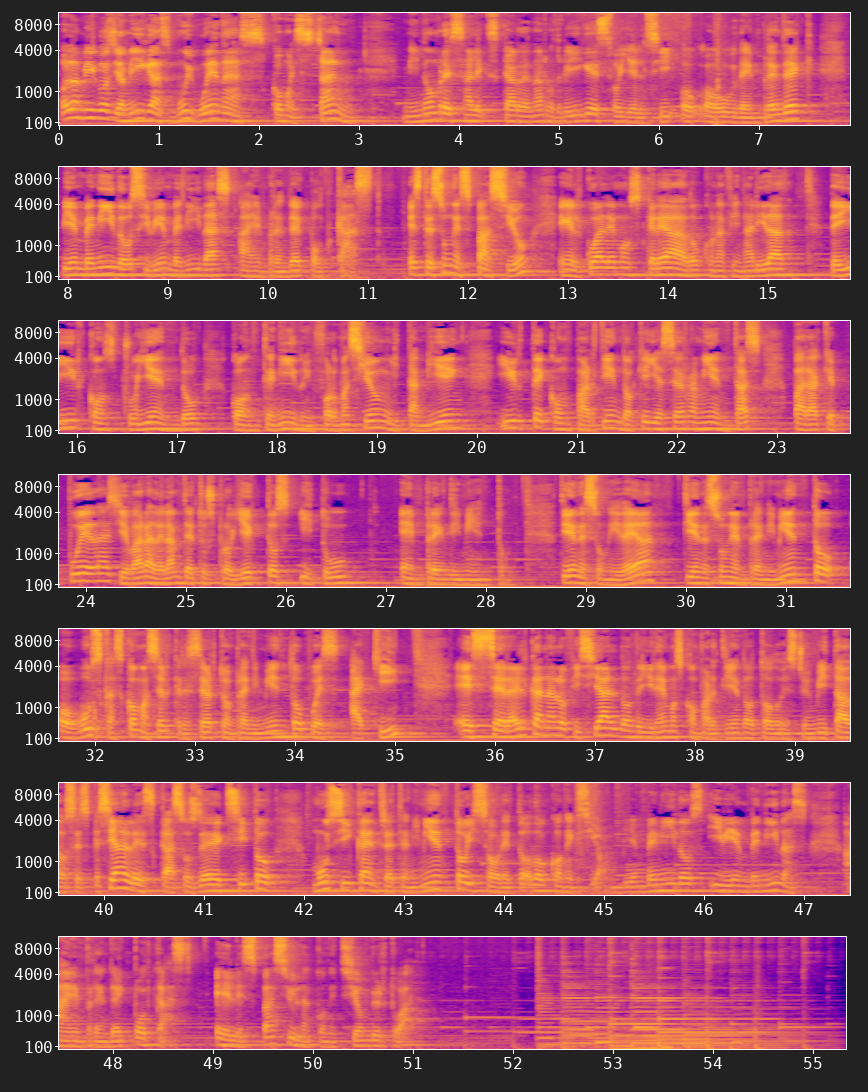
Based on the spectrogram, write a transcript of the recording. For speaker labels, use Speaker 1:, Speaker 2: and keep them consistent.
Speaker 1: Hola amigos y amigas, muy buenas, ¿cómo están? Mi nombre es Alex Cárdenas Rodríguez, soy el COO de Emprendec. Bienvenidos y bienvenidas a Emprendec Podcast. Este es un espacio en el cual hemos creado con la finalidad de ir construyendo contenido, información y también irte compartiendo aquellas herramientas para que puedas llevar adelante tus proyectos y tu emprendimiento. ¿Tienes una idea? Tienes un emprendimiento o buscas cómo hacer crecer tu emprendimiento, pues aquí será el canal oficial donde iremos compartiendo todo esto. Invitados especiales, casos de éxito, música, entretenimiento y sobre todo conexión. Bienvenidos y bienvenidas a Emprender Podcast, el espacio y la conexión virtual.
